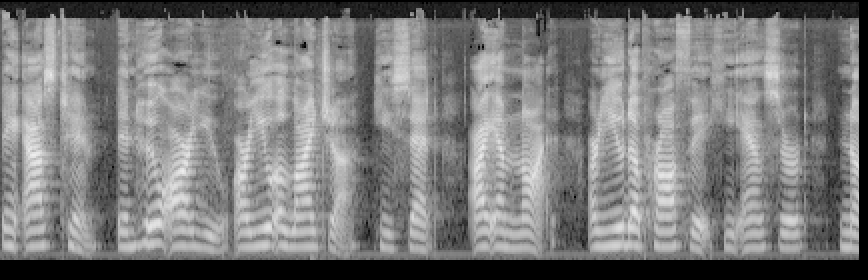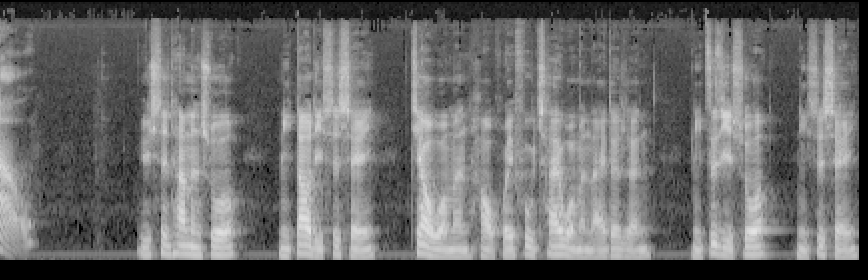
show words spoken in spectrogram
They asked him, Then who are you? Are you Elijah? He said, I am not. Are you the prophet? He answered, No. 于是他们说：“你到底是谁？ 叫我们好回复差我们来的人。你自己说你是谁？”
